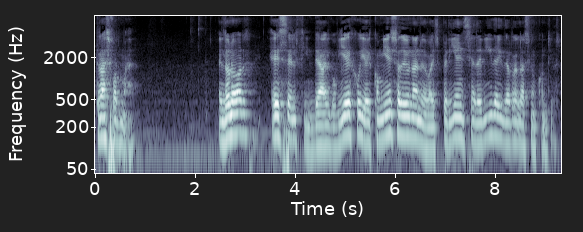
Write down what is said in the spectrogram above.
transformado. El dolor es el fin de algo viejo y el comienzo de una nueva experiencia de vida y de relación con Dios.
